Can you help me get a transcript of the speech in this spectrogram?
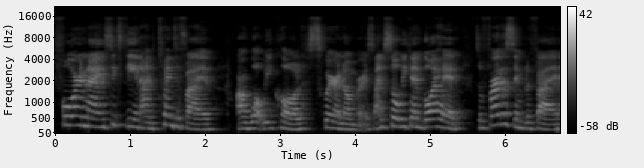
4, 9, 16, and 25 are what we call square numbers. And so we can go ahead to further simplify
